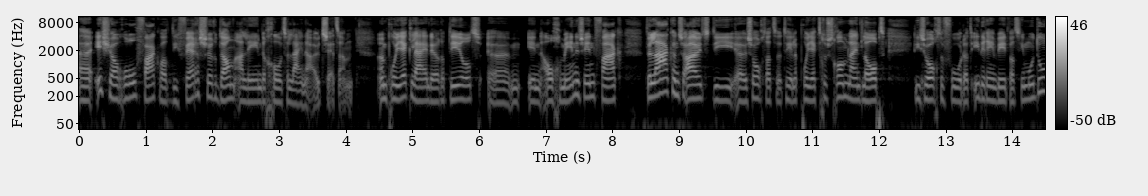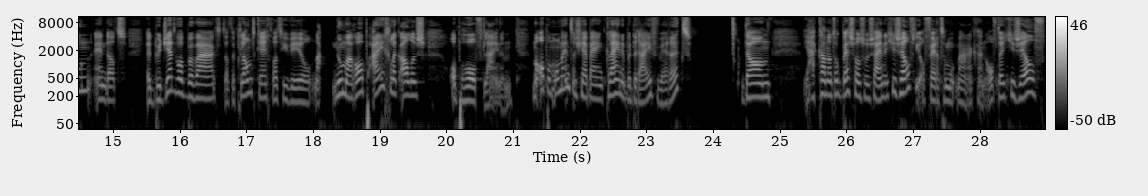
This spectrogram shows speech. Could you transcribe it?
uh, is jouw rol vaak wat diverser dan alleen de grote lijnen uitzetten. Een projectleider deelt uh, in algemene zin vaak de lakens uit, die uh, zorgt dat het hele project gestroomlijnd loopt. Die zorgt ervoor dat iedereen weet wat hij moet doen en dat het budget wordt bewaakt, dat de klant krijgt wat hij wil. Nou, noem maar op, eigenlijk alles op hoofdlijnen. Maar op het moment als jij bij een kleine bedrijf werkt, dan ja, kan het ook best wel zo zijn dat je zelf die offerte moet maken. Of dat je zelf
